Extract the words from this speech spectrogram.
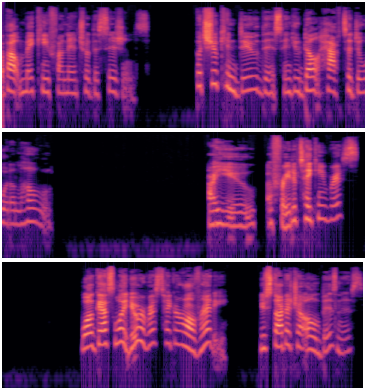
about making financial decisions. But you can do this and you don't have to do it alone. Are you afraid of taking risks? Well, guess what? You're a risk taker already. You started your own business.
